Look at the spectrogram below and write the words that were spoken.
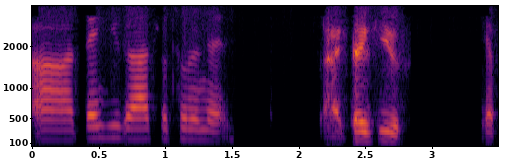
uh, thank you guys for tuning in. All right, thank you. Yep.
